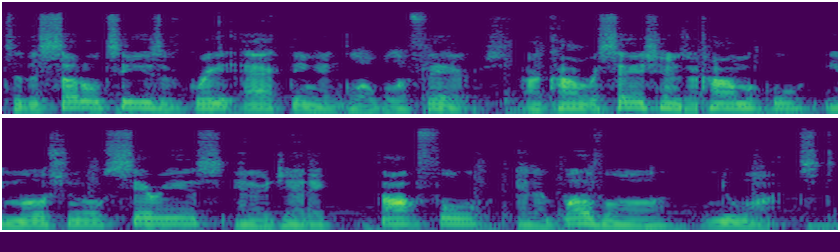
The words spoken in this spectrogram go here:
to the subtleties of great acting and global affairs. Our conversations are comical, emotional, serious, energetic, thoughtful, and above all, nuanced.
